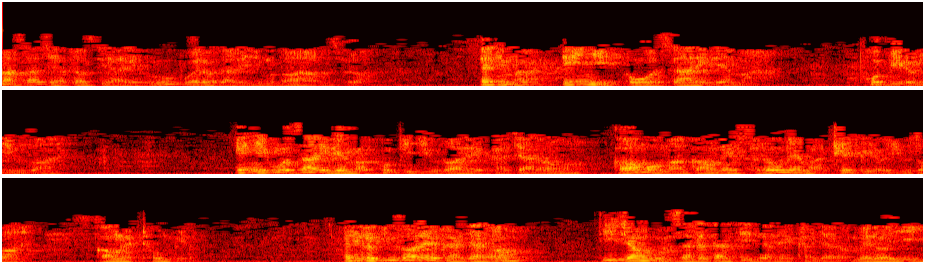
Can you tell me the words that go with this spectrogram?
မှစားစရာတော့စရာတွေကိုပွဲတော်သားတွေယူမသွားအောင်ဆိုတော့အဲ့ဒီမှာအင်းကြီးဘဝစားတွေထဲမှာဖွတ်ပြီးတော့ယူသွားတယ် အင်းကြီးဝစားရည်ထဲမှာခုတ်ပြီးယူသွားတဲ့အခါကျတော့ခေါင်းပေါ်မှာခေါင်းနဲ့စလုံးထဲမှာထည့်ပြီးတော့ယူသွားတယ်။ခေါင်းနဲ့ထုံးပြီးတော့အဲဒီလိုယူသွားတဲ့အခါကျတော့ဒီเจ้าကိုဇာတတသိတဲ့အခါကျတော့မေတော်ကြီး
